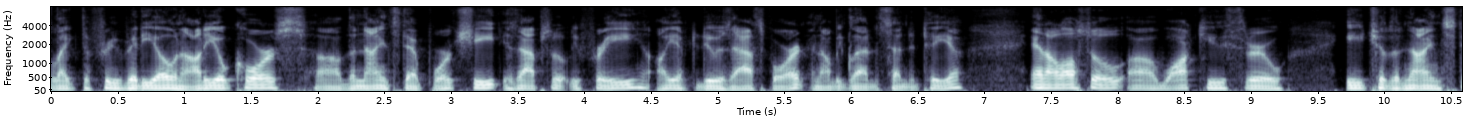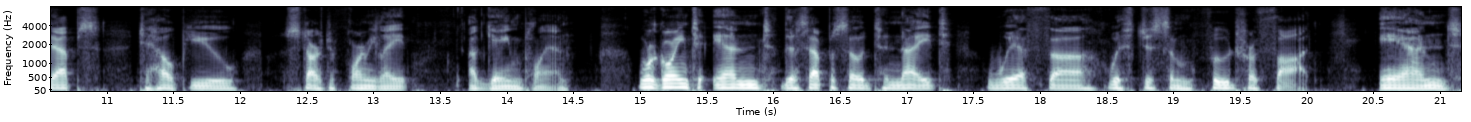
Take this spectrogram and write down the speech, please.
like the free video and audio course. Uh, the nine step worksheet is absolutely free. All you have to do is ask for it, and I'll be glad to send it to you. And I'll also walk you through each of the nine steps to help you start to formulate a game plan. We're going to end this episode tonight with uh, with just some food for thought, and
